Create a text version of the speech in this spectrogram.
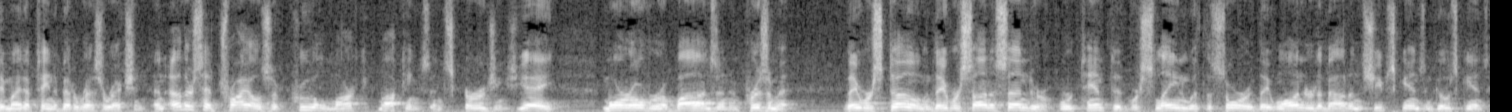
They might obtain a better resurrection. And others had trials of cruel mark- mockings and scourgings, yea, moreover, of bonds and imprisonment. They were stoned, they were sawn asunder, were tempted, were slain with the sword. They wandered about in sheepskins and goatskins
